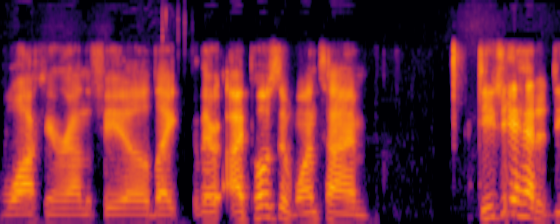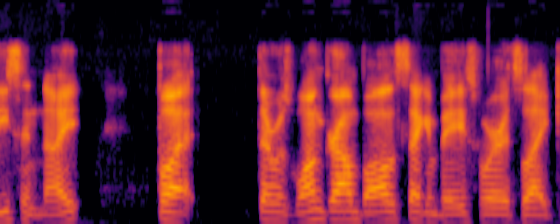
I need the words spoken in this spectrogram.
walking around the field. Like there, I posted one time. DJ had a decent night, but there was one ground ball to second base where it's like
